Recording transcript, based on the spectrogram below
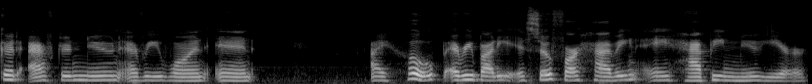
Good afternoon, everyone, and I hope everybody is so far having a happy new year.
